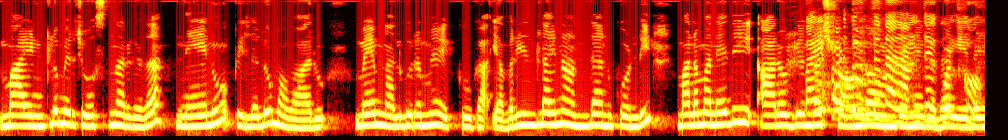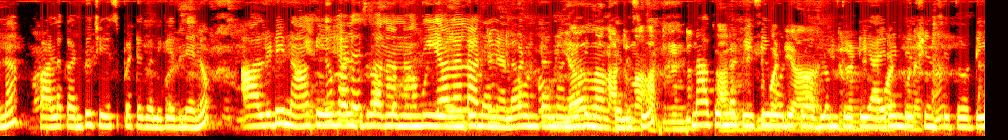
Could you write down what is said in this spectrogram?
మా ఇంట్లో మీరు చూస్తున్నారు కదా నేను పిల్లలు మా వారు. మేము నలుగురమే ఎక్కువగా. ఎవరి ఇంట్లో అయినా అంతే అనుకోండి. మనం అనేది ఆరోగ్యంగా స్ట్రాంగ్గా ఉంటేనే కదా ఏదైనా వాళ్ళకంటూ చేసి పెట్టగలిగేది నేను. ఆల్రెడీ నాకు ఏ హెల్త్ ప్రాబ్లం ఉంది ఏంటి నేను ఎలా ఉంటాను అనేది మీకు తెలుసు. నాకున్న పీసీఓడి ప్రాబ్లం తోటి ఐరన్ డెఫిషియన్సీ తోటి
